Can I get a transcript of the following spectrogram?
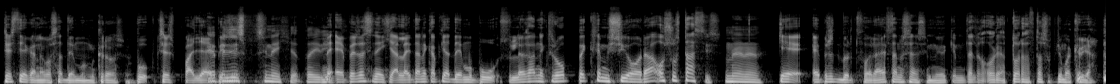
ξέρεις τι έκανα εγώ σαν demo μικρός. Που ξέρεις παλιά επειδή- Έπαιζες συνέχεια τα ίδια. Ναι, έπαιζα συνέχεια, αλλά ήταν κάποια demo που σου λέγανε, ξέρω, εγώ, παίξε μισή ώρα όσο φτάσεις. Ναι, ναι. Και έπαιζε την πρώτη φορά, έφτανα σε ένα σημείο και μετά έλεγα: Ωραία, τώρα θα φτάσω πιο μακριά.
